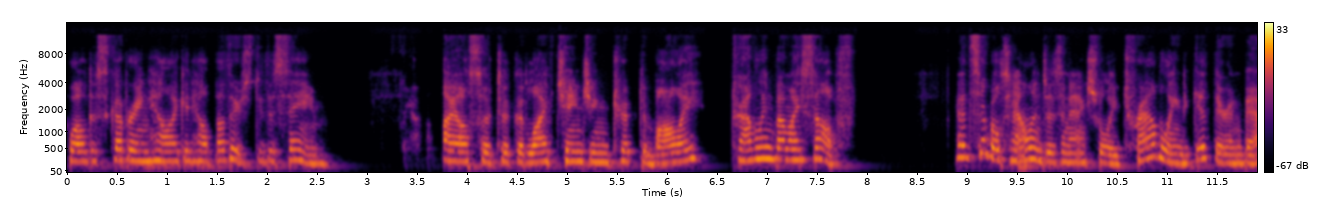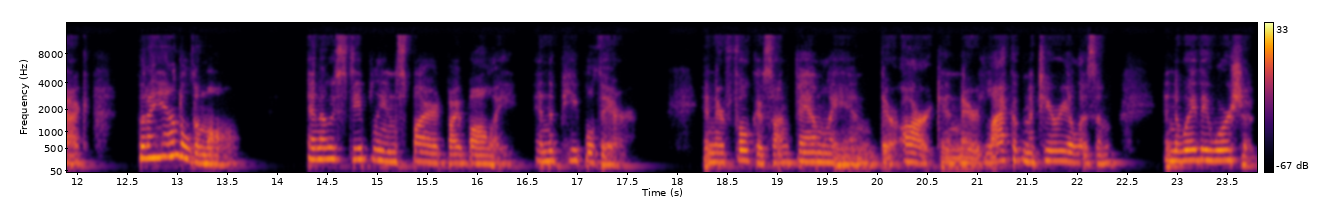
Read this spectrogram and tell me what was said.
while discovering how I could help others do the same. I also took a life changing trip to Bali, traveling by myself. I had several challenges in actually traveling to get there and back, but I handled them all. And I was deeply inspired by Bali and the people there and their focus on family and their art and their lack of materialism and the way they worship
